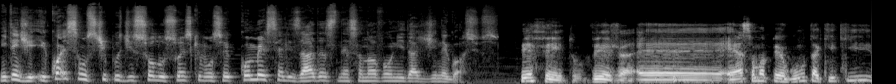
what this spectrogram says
Entendi. E quais são os tipos de soluções que vão ser comercializadas nessa nova unidade de negócios? Perfeito. Veja, é, essa é uma pergunta aqui que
